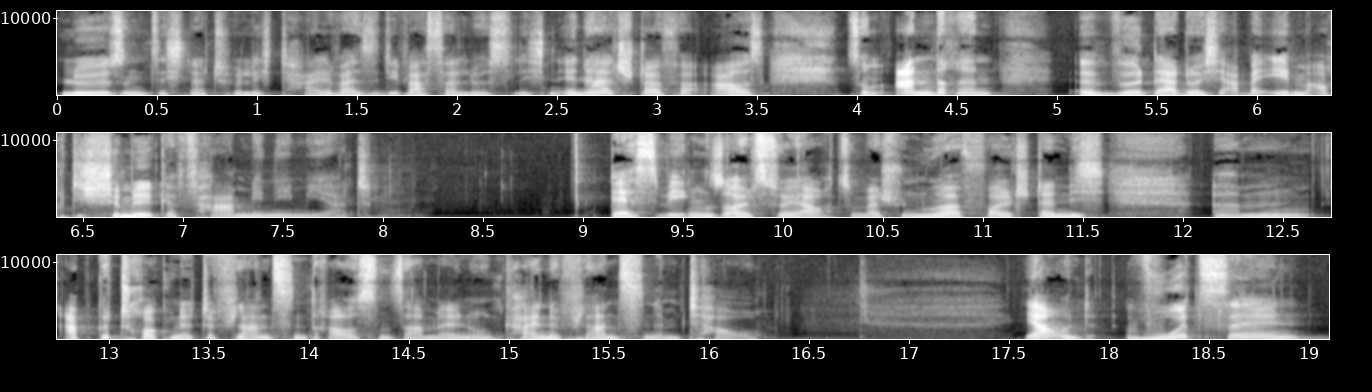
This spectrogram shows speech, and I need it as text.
lösen sich natürlich teilweise die wasserlöslichen Inhaltsstoffe aus. Zum anderen äh, wird dadurch aber eben auch die Schimmelgefahr minimiert. Deswegen sollst du ja auch zum Beispiel nur vollständig ähm, abgetrocknete Pflanzen draußen sammeln und keine Pflanzen im Tau. Ja, und Wurzeln,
